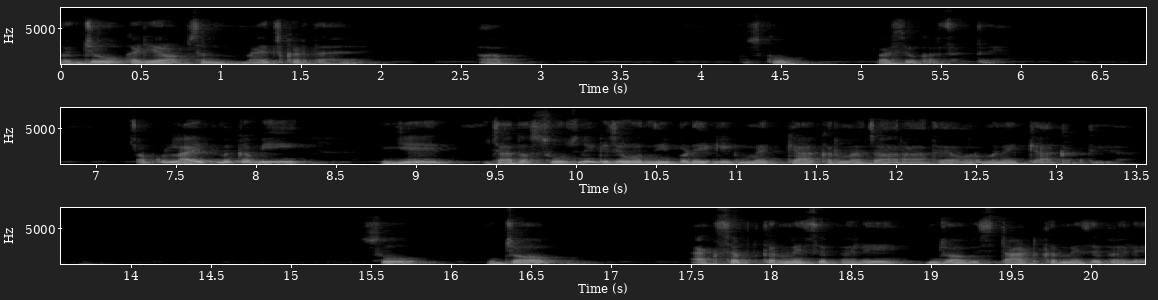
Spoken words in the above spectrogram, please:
और जो करियर ऑप्शन मैच करता है, आप उसको परस्यू कर सकते हैं। आपको लाइफ में कभी ये ज़्यादा सोचने की ज़रूरत नहीं पड़ेगी कि मैं क्या करना चाह रहा था और मैंने क्या कर दिया। सो जॉब एक्सेप्ट करने से पहले जॉब स्टार्ट करने से पहले,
